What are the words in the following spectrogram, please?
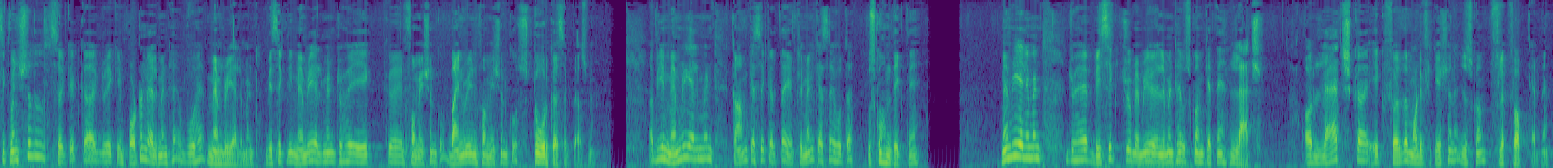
سیکوینشل سرکٹ کا جو ایک امپورٹنٹ ایلیمنٹ ہے وہ ہے memory element basically memory element جو ہے ایک انفارمیشن کو بائنری انفارمیشن کو اسٹور کر سکتا ہے اس میں اب یہ میمری ایلیمنٹ کام کیسے کرتا ہے امپلیمنٹ کیسے ہوتا ہے اس کو ہم دیکھتے ہیں میمری ایلیمنٹ جو ہے بیسک جو میموری ایلیمنٹ ہے اس کو ہم کہتے ہیں لیچ اور لیچ کا ایک فردر ماڈیفکیشن ہے جس کو ہم فلپ فاپ کہتے ہیں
